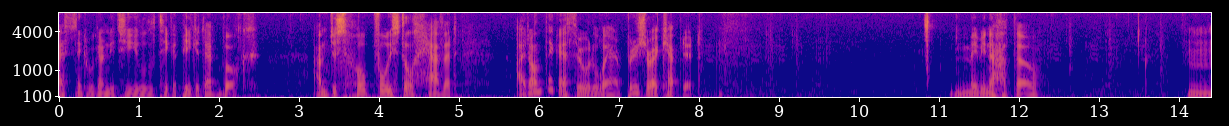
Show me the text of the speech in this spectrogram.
I think we're gonna need to take a peek at that book. I'm just hopeful we still have it. I don't think I threw it away. I'm pretty sure I kept it. Maybe not, though. Hmm.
